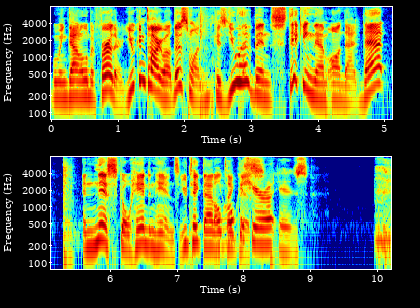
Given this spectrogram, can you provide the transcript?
Moving down a little bit further, you can talk about this one because you have been sticking them on that. That and this go hand in hand. So you take that, I'll take this. Okashira is. it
